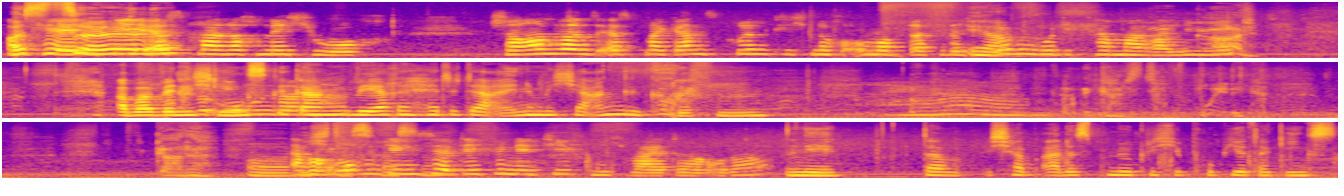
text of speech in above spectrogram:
Was Okay, ich gehe erstmal noch nicht hoch. Schauen wir uns erstmal ganz gründlich noch um, ob da vielleicht Ja. irgendwo die Kamera liegt. Aber wenn ich links gegangen wäre, hätte der eine mich ja angegriffen. Oh, Aber oben ging es hasse. ja definitiv nicht weiter, oder? Nee, da, ich habe alles Mögliche probiert, da ging es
